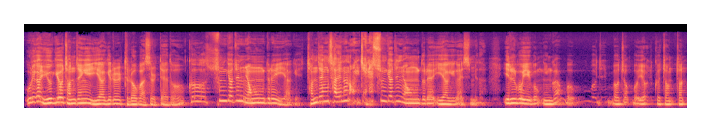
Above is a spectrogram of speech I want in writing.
우리가 6.25 전쟁의 이야기를 들어봤을 때도 그 숨겨진 영웅들의 이야기, 전쟁 사에는 언제나 숨겨진 영웅들의 이야기가 있습니다. 1920인가? 뭐, 뭐죠? 뭐, 그 전, 전,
